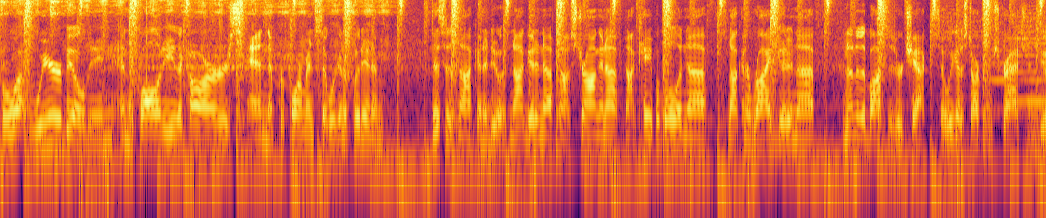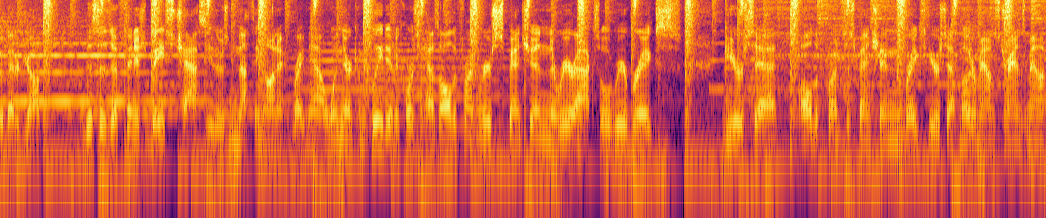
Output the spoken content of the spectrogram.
For what we're building and the quality of the cars and the performance that we're going to put in them, this is not going to do it. Not good enough, not strong enough, not capable enough. It's not going to ride good enough. None of the boxes are checked. So we got to start from scratch and do a better job. This is a finished base chassis. There's nothing on it right now. When they're completed, of course, it has all the front and rear suspension, the rear axle, rear brakes, gear set, all the front suspension, brakes, gear set, motor mounts, trans mount.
